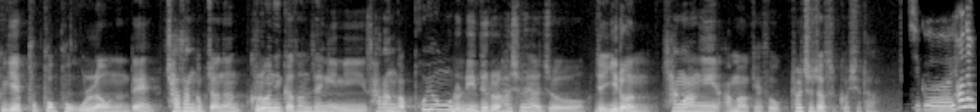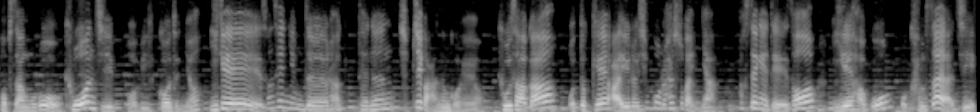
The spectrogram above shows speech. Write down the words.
그게 푹푹푹 올라오는데 차상급자는 그러니까 선생님이 사랑과 포용으로 리드를 하셔야죠. 이제 이런 상황이 아마 계속 펼쳐졌을 것이다. 지금 현행 법상으로 교원지휘법이 있거든요. 이게 선생님들한테는 쉽지가 않은 거예요. 교사가 어떻게 아이를 신고를 할 수가 있냐? 학생에 대해서 이해하고 뭐 감싸야지.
